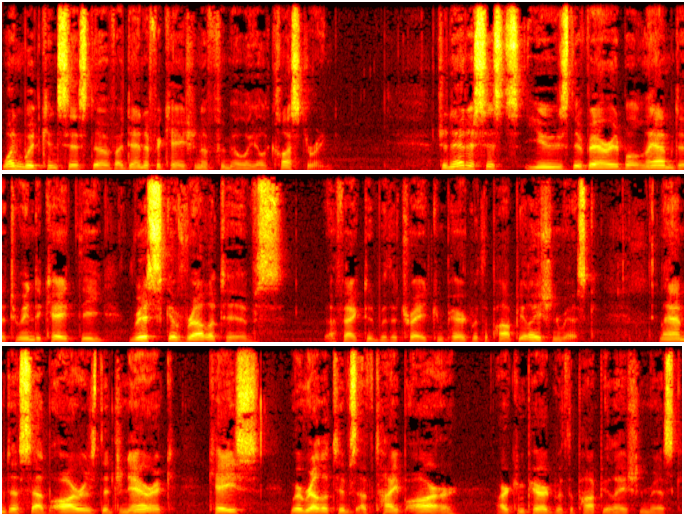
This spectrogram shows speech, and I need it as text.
One would consist of identification of familial clustering. Geneticists use the variable lambda to indicate the risk of relatives affected with a trait compared with the population risk. Lambda sub r is the generic case where relatives of type R are compared with the population risk.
